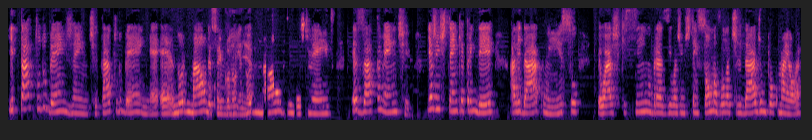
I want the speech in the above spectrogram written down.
E tá tudo bem, gente, tá tudo bem. É, é normal da economia, é economia, normal do investimento. Exatamente. E a gente tem que aprender a lidar com isso. Eu acho que sim, no Brasil a gente tem só uma volatilidade um pouco maior,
